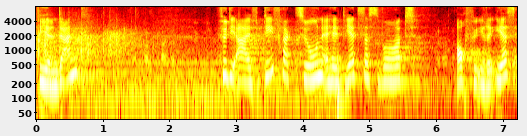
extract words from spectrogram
Vielen Dank. Für die AfD-Fraktion erhält jetzt das Wort auch für ihre erste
